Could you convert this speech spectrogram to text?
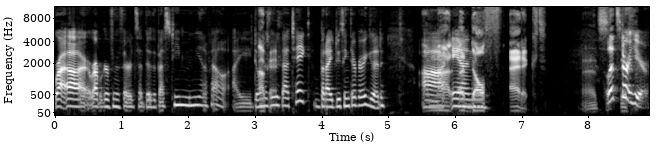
Uh, Robert Griffin III said they're the best team in the NFL. I don't okay. agree with that take, but I do think they're very good. I'm not uh, and a Dolph addict. That's let's different. start here.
